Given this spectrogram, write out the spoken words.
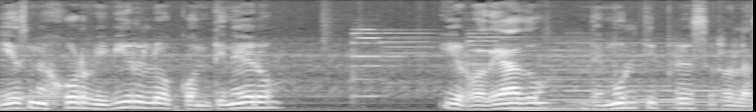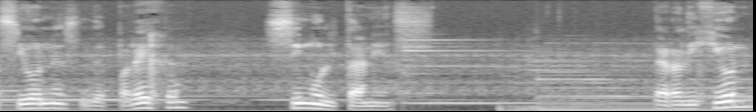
y es mejor vivirlo con dinero y rodeado de múltiples relaciones de pareja simultáneas. La religión,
